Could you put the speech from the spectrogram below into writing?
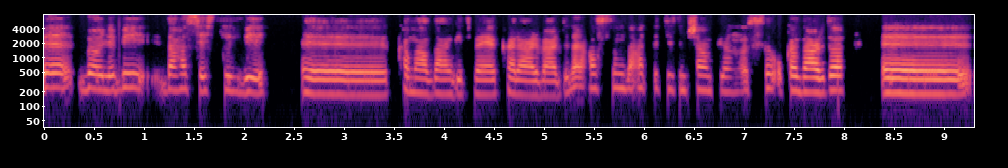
ve böyle bir daha sessiz bir e, kanaldan gitmeye karar verdiler. Aslında atletizm şampiyonası o kadar da e,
